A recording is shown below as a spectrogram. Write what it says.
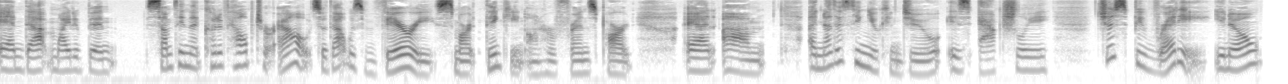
and that might have been something that could have helped her out. So that was very smart thinking on her friend's part. And um, another thing you can do is actually just be ready, you know,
